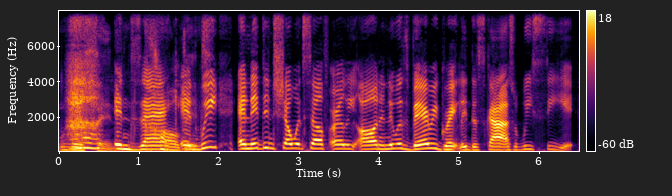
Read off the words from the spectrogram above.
Listen, in Zach, and it. we and it didn't show itself early on, and it was very greatly disguised. But we see it.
